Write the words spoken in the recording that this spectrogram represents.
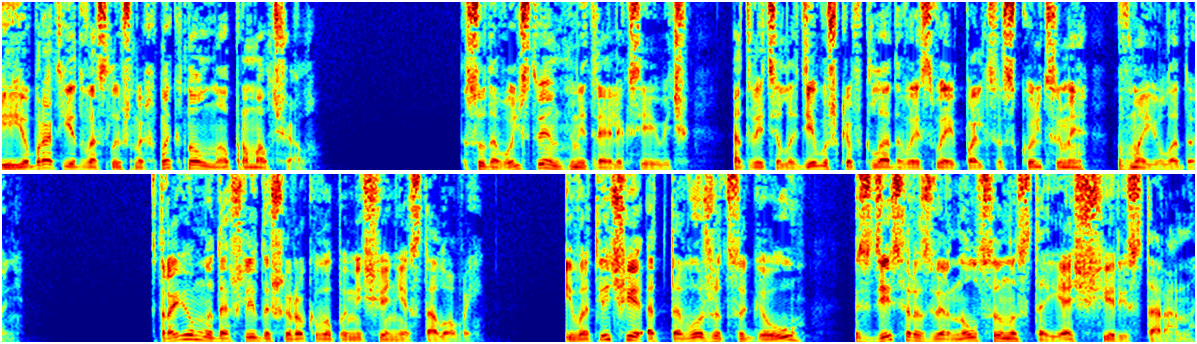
Ее брат едва слышно хмыкнул, но промолчал. «С удовольствием, Дмитрий Алексеевич», — ответила девушка, вкладывая свои пальцы с кольцами в мою ладонь. Втроем мы дошли до широкого помещения столовой. И в отличие от того же ЦГУ, здесь развернулся настоящий ресторан.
